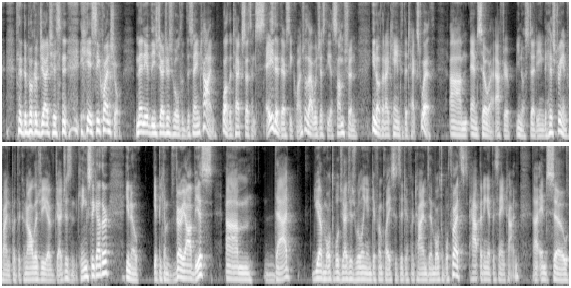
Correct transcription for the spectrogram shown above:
that the book of Judges is sequential. Many of these judges ruled at the same time. Well, the text doesn't say that they're sequential. That was just the assumption, you know, that I came to the text with. Um, and so after, you know, studying the history and trying to put the chronology of Judges and the Kings together, you know, it becomes very obvious um, that you have multiple judges ruling in different places at different times and multiple threats happening at the same time. Uh, and so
